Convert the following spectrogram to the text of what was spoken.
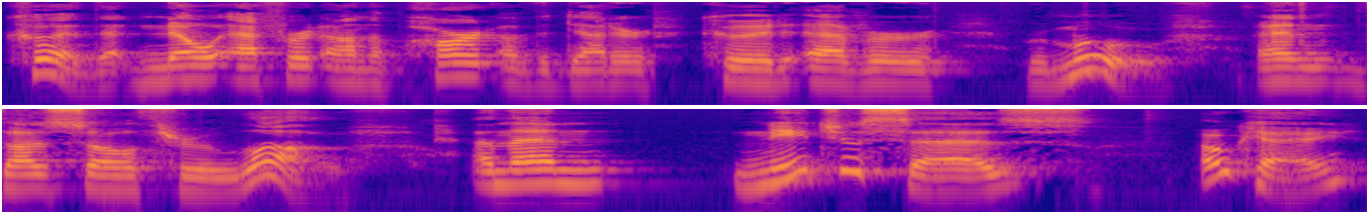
could, that no effort on the part of the debtor could ever remove, and does so through love. And then Nietzsche says, okay,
